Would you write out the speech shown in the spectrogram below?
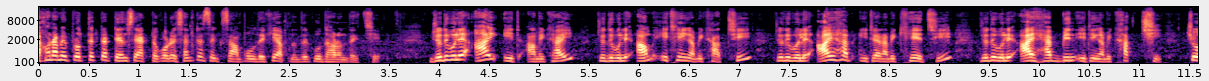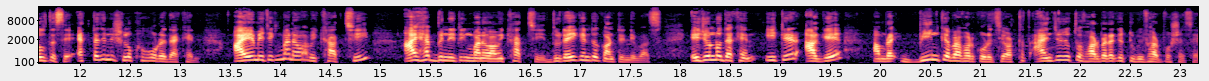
এখন আমি প্রত্যেকটা টেন্সে একটা করে সেন্টেন্স এক্সাম্পল দেখি আপনাদেরকে উদাহরণ দিচ্ছি। যদি বলি আই ইট আমি খাই। যদি বলি আম ইটিং আমি খাচ্ছি। যদি বলি আই হ্যাভ ইটেন আমি খেয়েছি। যদি বলি আই হ্যাভ বিন ইটিং আমি খাচ্ছি। চলতেছে। একটা জিনিস লক্ষ্য করে দেখেন। আই এম ইটিং মানেও আমি খাচ্ছি। আই হ্যাভ বিন ইটিং মানেও আমি খাচ্ছি, দুটাই কিন্তু কন্টিনিউয়াস এই জন্য দেখেন ইটের আগে আমরা বিনকে ব্যবহার করেছি, অর্থাৎ আইনযুক্ত ভার্বের আগে টু বি ভার্ব বসেছে।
